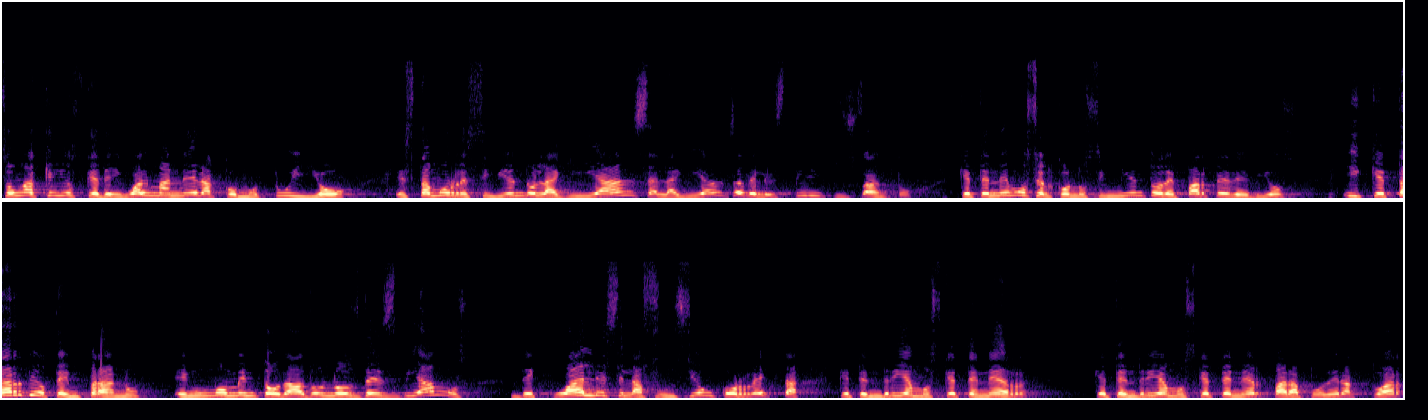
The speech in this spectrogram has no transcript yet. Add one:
son aquellos que de igual manera como tú y yo estamos recibiendo la guianza, la guianza del Espíritu Santo, que tenemos el conocimiento de parte de Dios y que tarde o temprano, en un momento dado, nos desviamos de cuál es la función correcta que tendríamos que tener, que tendríamos que tener para poder actuar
